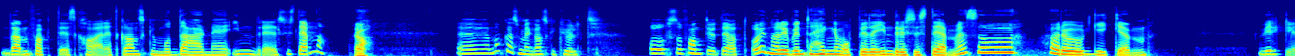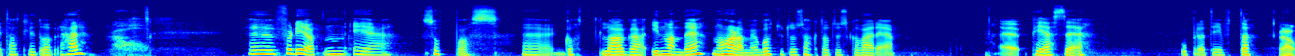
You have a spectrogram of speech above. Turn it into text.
den faktisk har et ganske moderne indre system. da. Ja. Eh, noe som er ganske kult. Og så fant jeg ut at oi, når jeg begynte å henge meg opp i det indre systemet, så har jo geeken virkelig tatt litt over her. Eh, fordi at den er såpass eh, godt laga innvendig. Nå har de jo gått ut og sagt at det skal være eh, PC-operativt, da. Ja.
